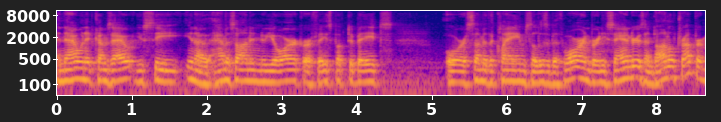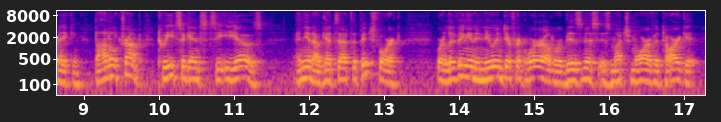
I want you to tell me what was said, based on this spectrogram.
And now when it comes out, you see, you know, Amazon in New York or Facebook debates or some of the claims Elizabeth Warren, Bernie Sanders, and Donald Trump are making. Donald Trump tweets against CEOs and, you know, gets out the pitchfork. We're living in a new and different world where business is much more of a target.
